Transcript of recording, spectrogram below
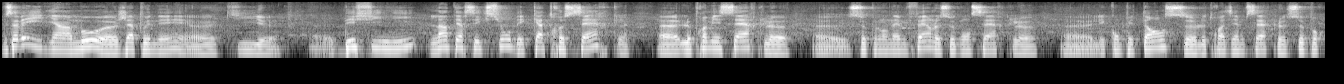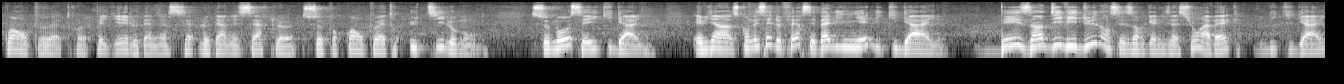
Vous savez, il y a un mot euh, japonais euh, qui définit l'intersection des quatre cercles euh, le premier cercle, euh, ce que l'on aime faire. Le second cercle, euh, les compétences. Le troisième cercle, ce pourquoi on peut être payé. Le dernier, le dernier cercle, ce pourquoi on peut être utile au monde. Ce mot, c'est ikigai. Eh bien, ce qu'on essaie de faire, c'est d'aligner l'ikigai des individus dans ces organisations avec l'ikigai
